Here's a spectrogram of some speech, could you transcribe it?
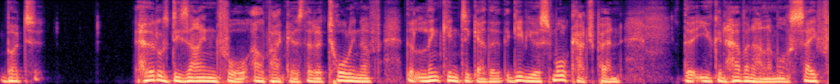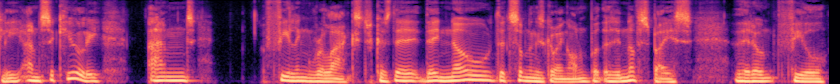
but hurdles designed for alpacas that are tall enough that link in together that give you a small catch pen that you can have an animal safely and securely and feeling relaxed because they they know that something's going on, but there's enough space they don't feel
